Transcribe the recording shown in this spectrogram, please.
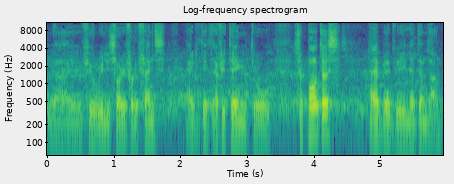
I feel really sorry for the fans. They did everything to support us, uh, but we let them down.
